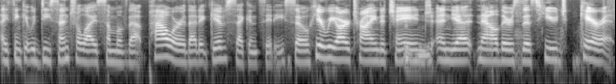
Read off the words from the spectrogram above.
I think it would decentralize some of that power that it gives Second City. So here we are trying to change, mm-hmm. and yet now there's this huge carrot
